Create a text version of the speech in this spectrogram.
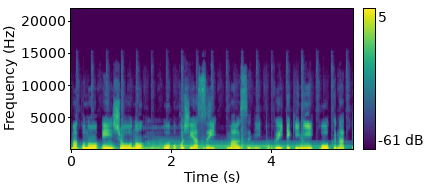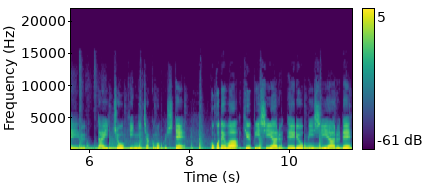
まあ、この炎症のを起こしやすいマウスに特異的に多くなっている大腸菌に着目してここでは qPCR 定量 PCR で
